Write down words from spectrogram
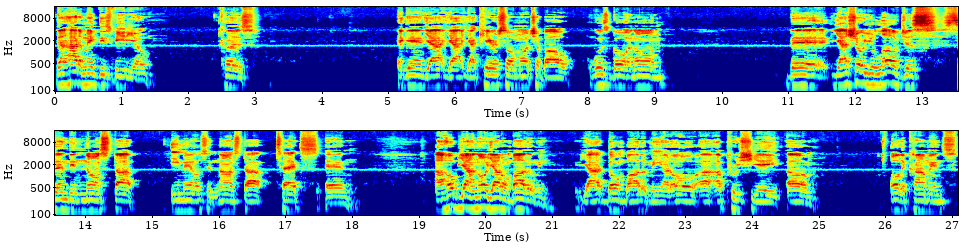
Then how to make this video because again, yeah, yeah, yeah, care so much about what's going on. The y'all show you love just sending nonstop emails and nonstop texts and I hope y'all know y'all don't bother me. Y'all don't bother me at all. I appreciate um, all the comments.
